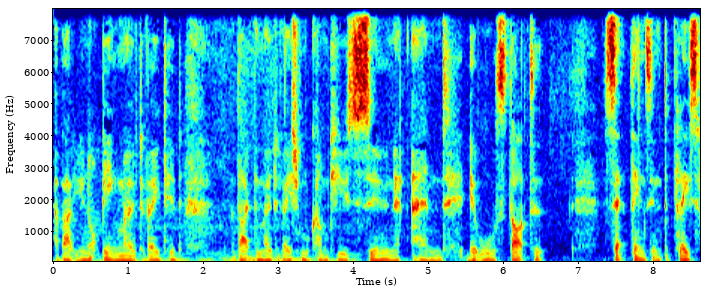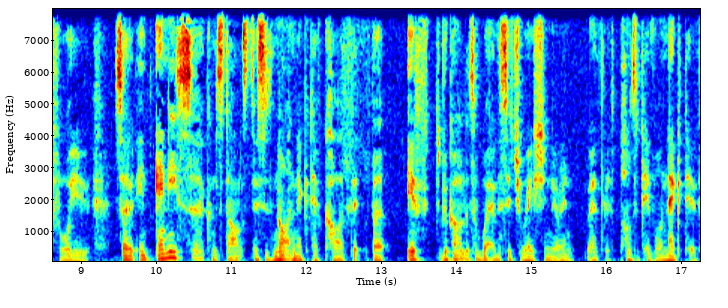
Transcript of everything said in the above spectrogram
about you not being motivated. Like the motivation will come to you soon and it will start to set things into place for you. So, in any circumstance, this is not a negative card, but, if, regardless of whatever situation you're in, whether it's positive or negative,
